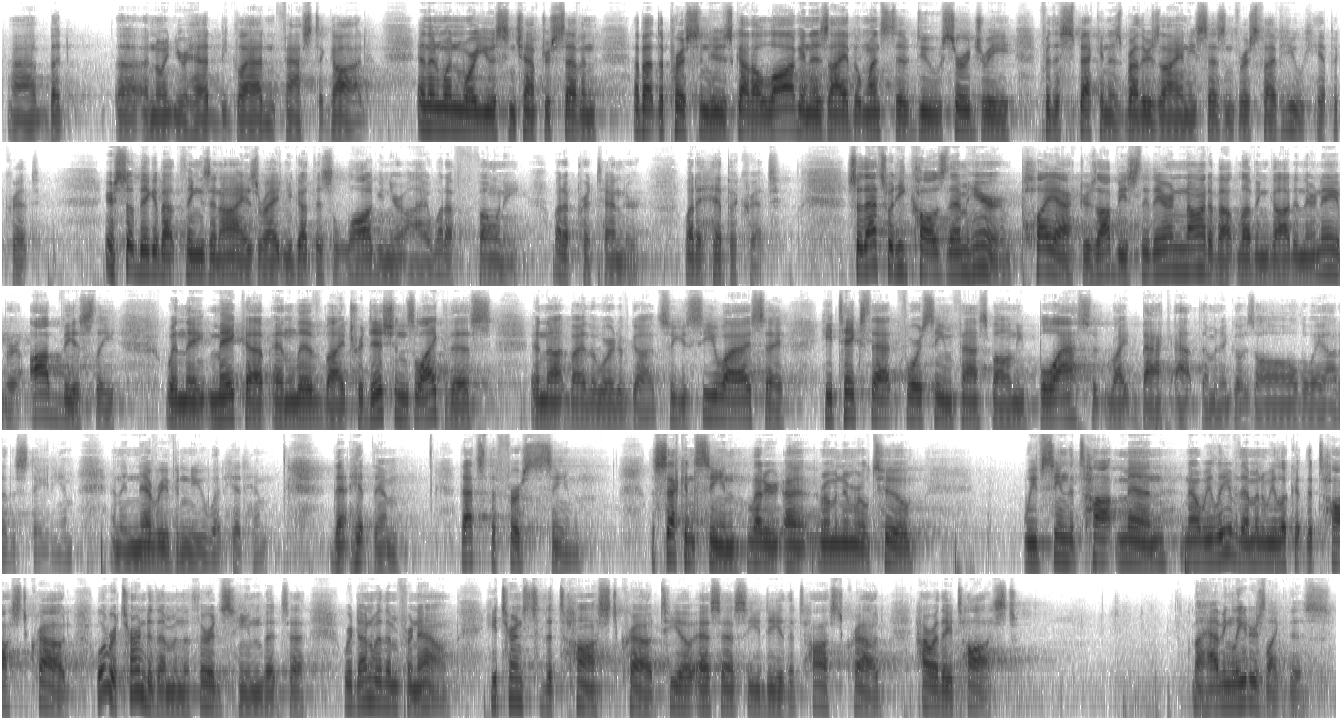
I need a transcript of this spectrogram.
Uh, but uh, anoint your head, be glad, and fast to God. And then one more use in chapter 7 about the person who's got a log in his eye but wants to do surgery for the speck in his brother's eye. And he says in verse 5, You hypocrite. You're so big about things in eyes, right? And you got this log in your eye. What a phony. What a pretender. What a hypocrite. So that's what he calls them here. Play actors. Obviously, they are not about loving God and their neighbor. Obviously, when they make up and live by traditions like this and not by the Word of God. So you see why I say he takes that four seam fastball and he blasts it right back at them, and it goes all the way out of the stadium. And they never even knew what hit him. That hit them. That's the first scene. The second scene, letter uh, Roman numeral two We've seen the top men. Now we leave them and we look at the tossed crowd. We'll return to them in the third scene, but uh, we're done with them for now. He turns to the tossed crowd, T O S S E D, the tossed crowd. How are they tossed? By having leaders like this.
